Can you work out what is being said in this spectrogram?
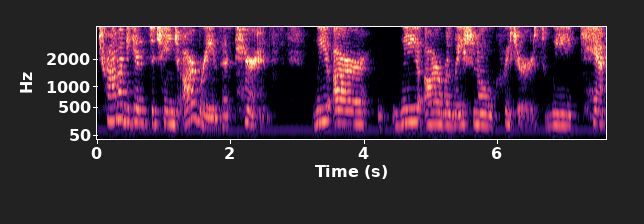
trauma begins to change our brains as parents. We are we are relational creatures. We can't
